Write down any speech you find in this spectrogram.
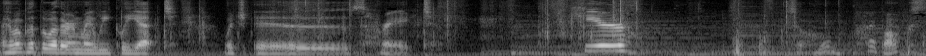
I haven't put the weather in my weekly yet, which is right here. So, oh, hi box.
